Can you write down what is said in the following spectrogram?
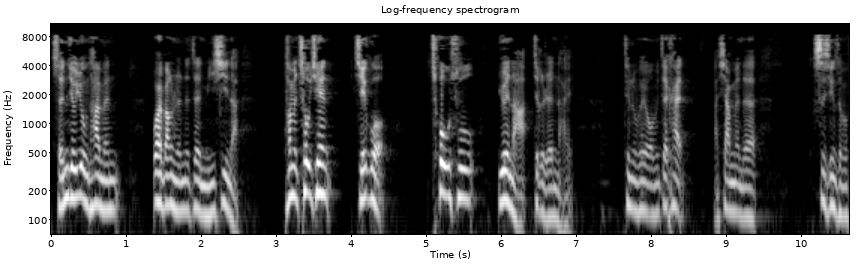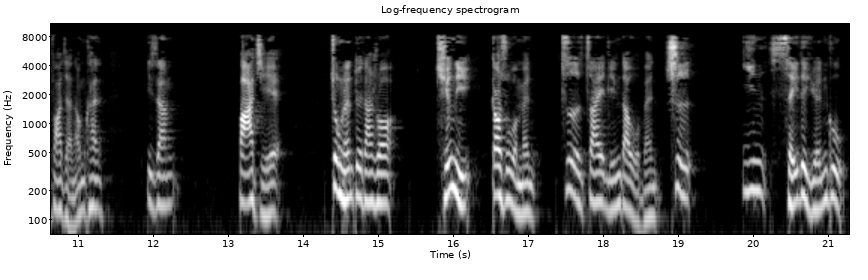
神就用他们外邦人的这迷信呢，他们抽签，结果抽出约拿这个人来。听众朋友，我们再看啊，下面的事情怎么发展呢？我们看一章八节。众人对他说：“请你告诉我们，自灾领导我们是因谁的缘故？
